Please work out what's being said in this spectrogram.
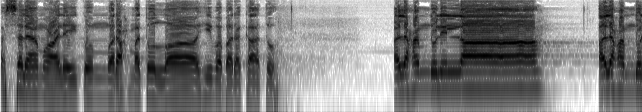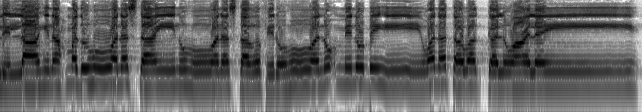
السلام علیکم ورحمۃ اللہ وبرکاتہ۔ الحمد للہ الحمد للہ نحمده ونستعینه ونستغفره ونؤمن به ونتوکل علیہ۔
